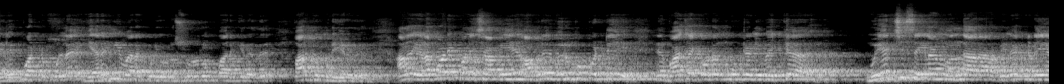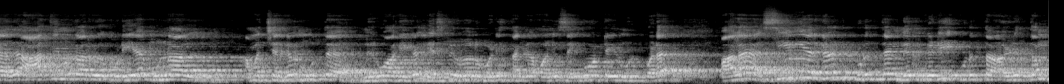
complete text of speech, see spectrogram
நிலைப்பாட்டுக்குள்ளே இறங்கி வரக்கூடிய ஒரு சூழலும் பார்க்கிறது பார்க்க முடிகிறது. ஆனால் எடப்பாடி பழனிசாமியை அவரே விருப்பப்பட்டு பாஜகவுடன் கூட்டணி வைக்க முயற்சி செய்யலாம் வந்தாரா அப்படின்னா கிடையாது. அதிமுக இருக்கக்கூடிய முன்னாள் அமைச்சர்கள் மூத்த நிர்வாகிகள் எஸ்பி வேலுமணி தங்கமணி செங்கோட்டையன் உட்பட பல சீனியர்கள் கொடுத்த நெருக்கடி கொடுத்த அழுத்தம்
